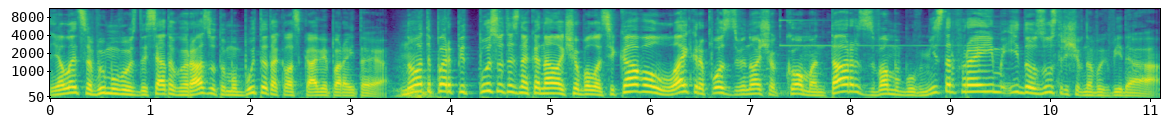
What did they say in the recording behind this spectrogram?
Я ледь це вимовив з 10-го разу, тому будьте так ласкаві перейти. Ну а тепер підписуйтесь на канал, якщо було цікаво, лайк, репост, дзвіночок, коментар. З вами був містер Фрейм і до зустрічі в нових відео.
